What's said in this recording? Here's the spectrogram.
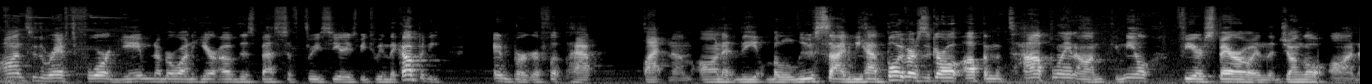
on to the Rift for game number one here of this best of three series between the company and Burger Flip Pap Platinum. On the blue side, we have Boy versus Girl up in the top lane on Camille, Fierce Sparrow in the jungle on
